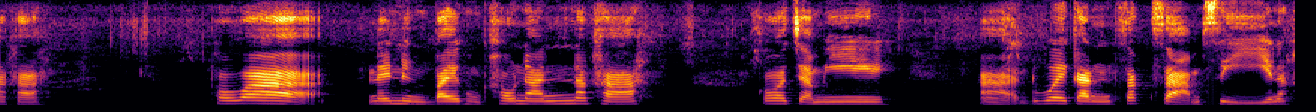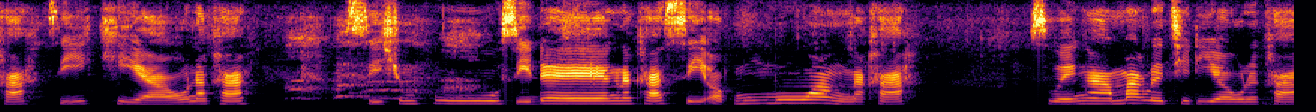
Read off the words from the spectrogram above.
นะคะ เพราะว่าในหนึ่งใบของเขานั้นนะคะ ก็จะมีด้วยกันสักสามสีนะคะ สีเขียวนะคะ สีชมพู สีแดงนะคะ สีออกม่วงๆนะคะ สวยงามมากเลยทีเดียวนะคะ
